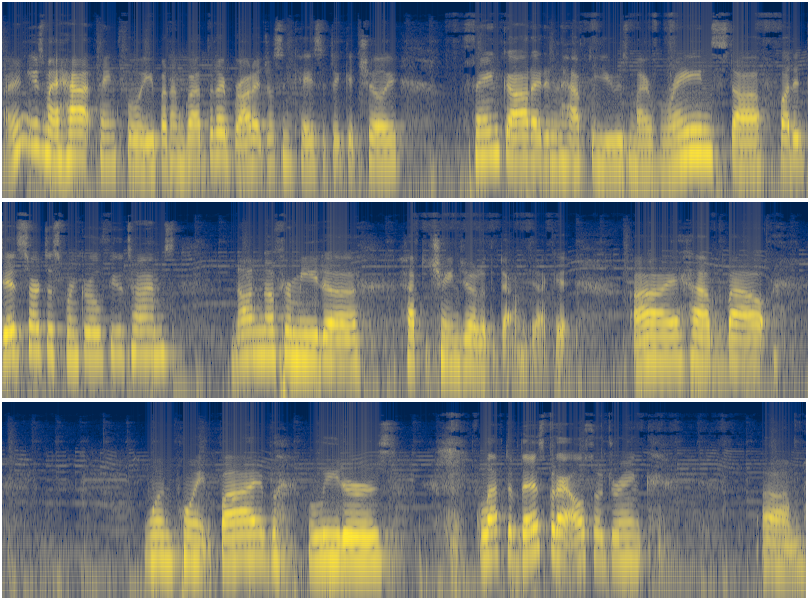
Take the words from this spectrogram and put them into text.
I didn't use my hat, thankfully, but I'm glad that I brought it just in case it did get chilly. Thank God I didn't have to use my rain stuff, but it did start to sprinkle a few times. Not enough for me to have to change out of the down jacket. I have about 1.5 liters left of this, but I also drink um,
